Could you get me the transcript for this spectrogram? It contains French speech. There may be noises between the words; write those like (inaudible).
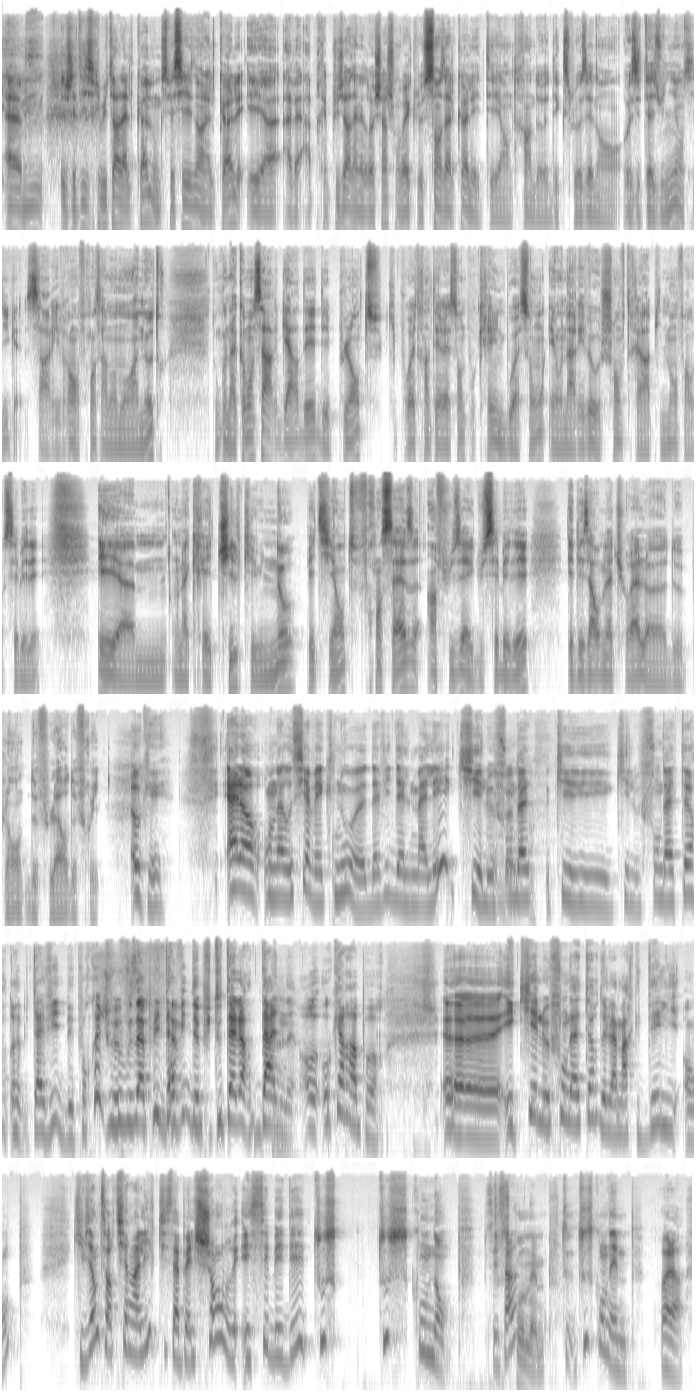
Euh, J'étais distributeur d'alcool, donc spécialisé dans l'alcool. Et euh, après plusieurs années de recherche, on voyait que le sans-alcool était en train de- d'exploser dans- aux États-Unis. On s'est dit que ça arriverait en France à un moment ou à un autre. Donc, on a commencé à regarder des plantes qui pourraient être intéressantes pour créer une boisson. Et on est arrivé au chanvre très rapidement, enfin au CBD. Et euh, on a créé Chill, qui est une eau pétillante française infusée avec du CBD et des arômes naturels euh, de plantes, de fleurs, de fruits. Ok. Alors, on a aussi avec nous euh, David Elmaleh, qui est le, fonda- qui est, qui est le fondateur. euh, David, mais pourquoi je veux vous appeler David depuis tout à l'heure? Dan Au- Aucun rapport. Euh, et qui est le fondateur de la marque Daily Amp, qui vient de sortir un livre qui s'appelle Chanvre et CBD, tout ce, tout ce qu'on ampe. C'est Tout ça? ce qu'on aime. tout, tout ce qu'on aime. Voilà.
